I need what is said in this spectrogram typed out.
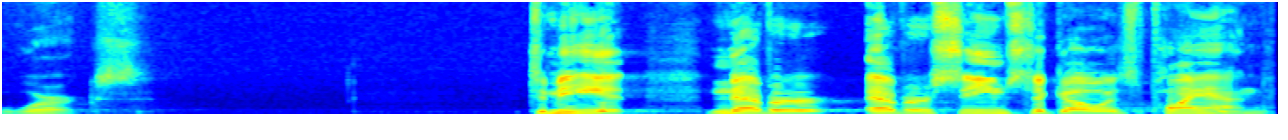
works. To me, it never, ever seems to go as planned.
